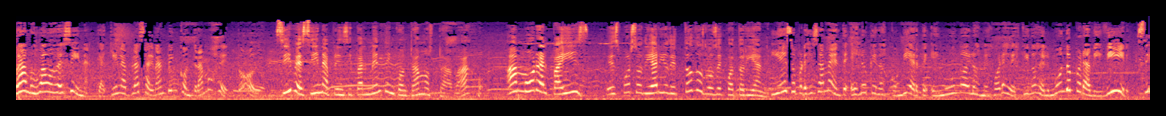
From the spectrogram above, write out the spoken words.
Vamos, vamos, vecina, que aquí en la Plaza Grande encontramos de todo. Sí, vecina, principalmente encontramos trabajo, amor al país, esfuerzo diario de todos los ecuatorianos. Y eso precisamente es lo que nos convierte en uno de los mejores destinos del mundo para vivir. Sí,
